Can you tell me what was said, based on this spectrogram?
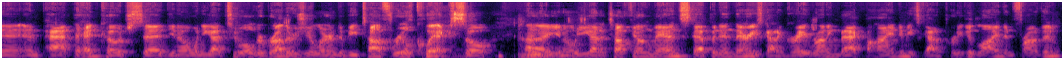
and Pat, the head coach, said, you know, when you got two older brothers, you learn to be tough real quick. So, uh, you know, you got a tough young man stepping in there. He's got a great running back behind him. He's got a pretty good line in front of him.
